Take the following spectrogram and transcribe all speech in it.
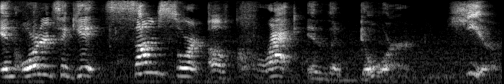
in order to get some sort of crack in the door here,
